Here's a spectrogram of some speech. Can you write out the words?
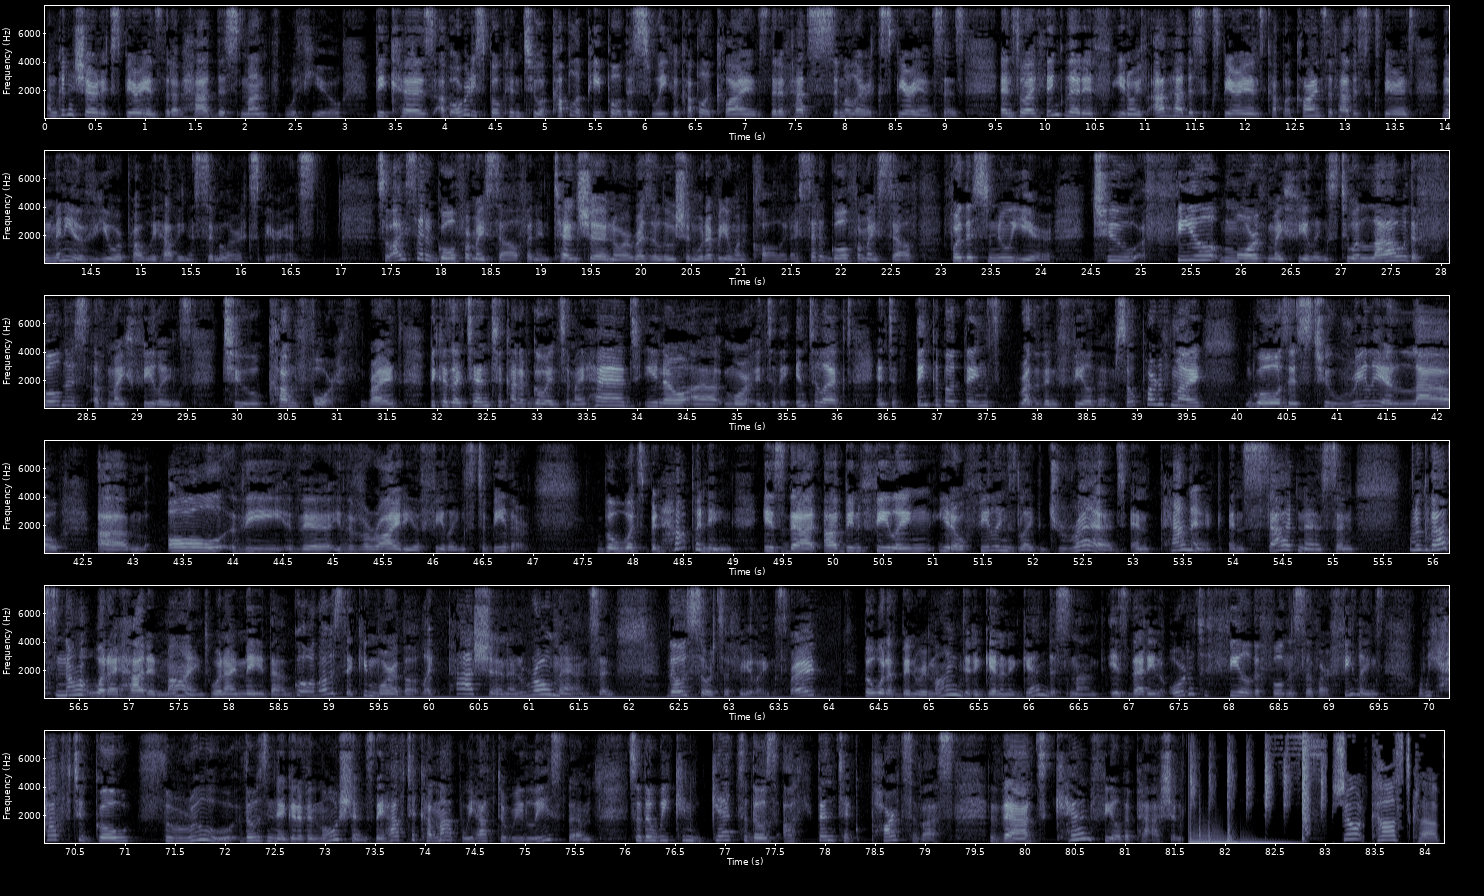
I'm going to share an experience that I've had this month with you because I've already spoken to a couple of people this week, a couple of clients that have had similar experiences. And so I think that if, you know, if I've had this experience, a couple of clients have had this experience, then many of you are probably having a similar experience. So I set a goal for myself, an intention or a resolution, whatever you want to call it. I set a goal for myself for this new year to feel more of my feelings, to allow the fullness of my feelings to come forth, right? Because I tend to kind of go into my head, you know, uh, more into the intellect and to think about things rather than feel them. So part of my goals is to really allow um, all the the the variety of feelings to be there. But what's been happening is that I've been feeling, you know, feelings like dread and panic and sadness and like that's not what I had in mind when I made that goal. I was thinking more about like passion and romance and those sorts of feelings, right? But what I've been reminded again and again this month is that in order to feel the fullness of our feelings, we have to go through those negative emotions. They have to come up. We have to release them so that we can get to those authentic parts of us that can feel the passion. Shortcast Club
